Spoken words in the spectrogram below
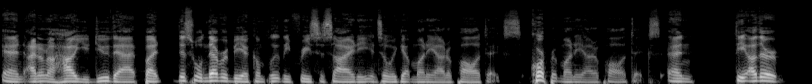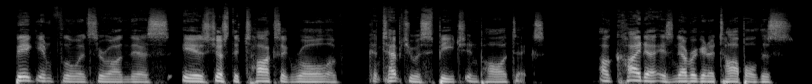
And I don't know how you do that, but this will never be a completely free society until we get money out of politics, corporate money out of politics. And the other big influencer on this is just the toxic role of contemptuous speech in politics. Al Qaeda is never going to topple this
